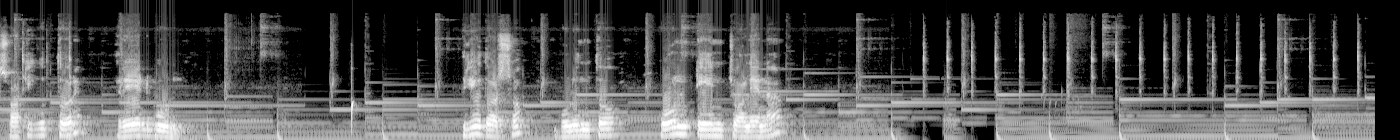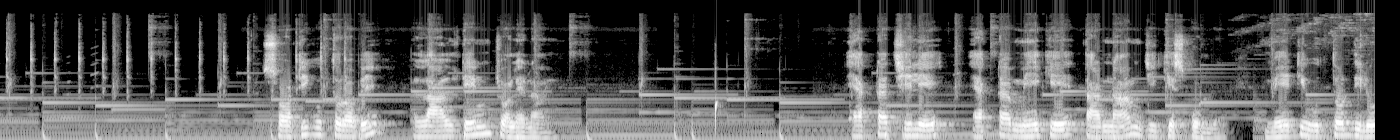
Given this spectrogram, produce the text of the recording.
সঠিক উত্তর রেড বুল প্রিয় দর্শক, বলুন তো, কোন ট্রেন চলে না? সঠিক উত্তর হবে, লাল চলে না। একটা ছেলে একটা মেয়েকে তার নাম জিজ্ঞেস করল। মেয়েটি উত্তর দিল,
